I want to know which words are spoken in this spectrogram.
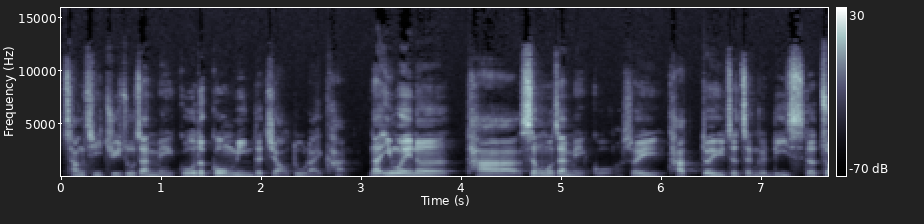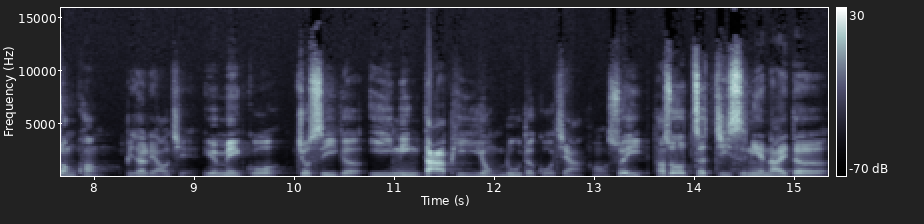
长期居住在美国的公民的角度来看，那因为呢，他生活在美国，所以他对于这整个历史的状况比较了解。因为美国。就是一个移民大批涌入的国家哦，所以他说这几十年来的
